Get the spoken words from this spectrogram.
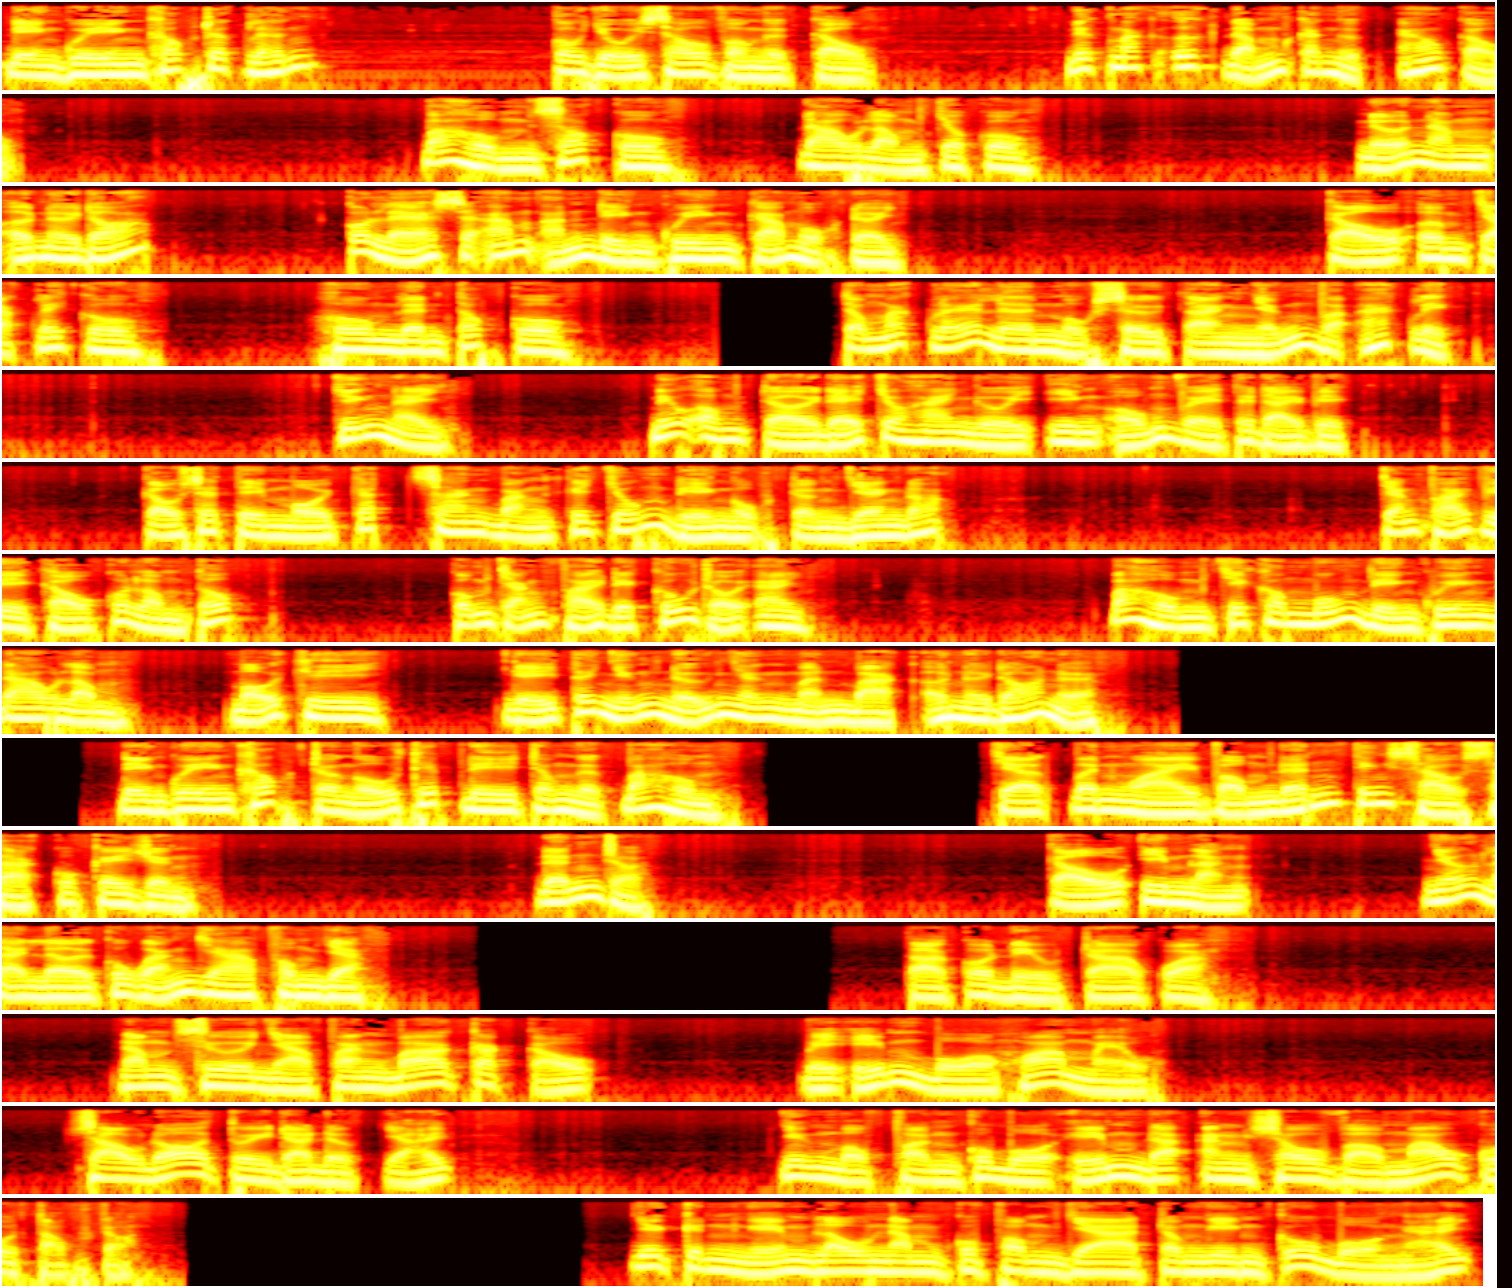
Điền Quyên khóc rất lớn. Cô dụi sâu vào ngực cậu. Nước mắt ướt đẫm cả ngực áo cậu. Bá Hùng xót cô, Đau lòng cho cô. Nửa năm ở nơi đó, Có lẽ sẽ ám ảnh Điền Quyên cả một đời. Cậu ôm chặt lấy cô, Hôn lên tóc cô. Trong mắt lóe lên một sự tàn nhẫn và ác liệt. Chuyến này nếu ông trời để cho hai người yên ổn về tới Đại Việt, Cậu sẽ tìm mọi cách sang bằng cái chốn địa ngục trần gian đó. Chẳng phải vì cậu có lòng tốt, Cũng chẳng phải để cứu rỗi ai. Bá Hùng chỉ không muốn Điền Quyên đau lòng Mỗi khi nghĩ tới những nữ nhân mệnh bạc ở nơi đó nữa. Điền Quyên khóc rồi ngủ tiếp đi trong ngực bá Hùng. Chợt bên ngoài vọng đến tiếng xào xạc của cây rừng. Đến rồi. Cậu im lặng. Nhớ lại lời của quản gia phong gia. Ta có điều tra qua. Năm xưa nhà phan bá các cậu Bị yểm bùa hóa mèo. Sau đó tuy đã được giải, Nhưng một phần của bùa yểm đã ăn sâu vào máu của tộc rồi. Với kinh nghiệm lâu năm của phong gia trong nghiên cứu bùa ngải,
